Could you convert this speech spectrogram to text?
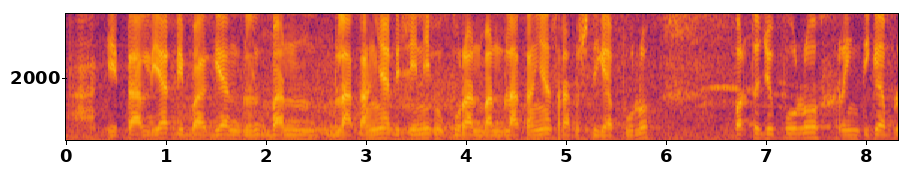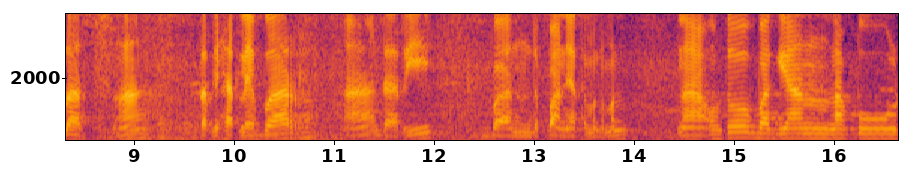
nah, kita lihat di bagian ban belakangnya. Di sini ukuran ban belakangnya 130 per 70 ring 13 nah, terlihat lebar nah, dari ban depan ya teman-teman Nah, untuk bagian lampu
